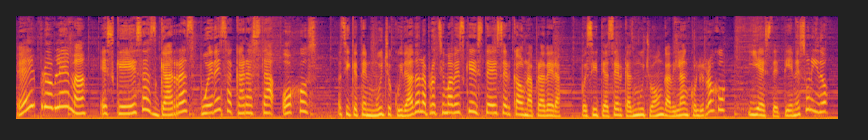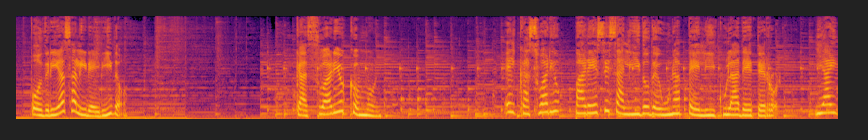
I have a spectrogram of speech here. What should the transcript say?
El problema es que esas garras pueden sacar hasta ojos, así que ten mucho cuidado la próxima vez que estés cerca a una pradera, pues si te acercas mucho a un gavilán colirrojo y este tiene su nido, podría salir herido. Casuario común. El casuario parece salido de una película de terror y hay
